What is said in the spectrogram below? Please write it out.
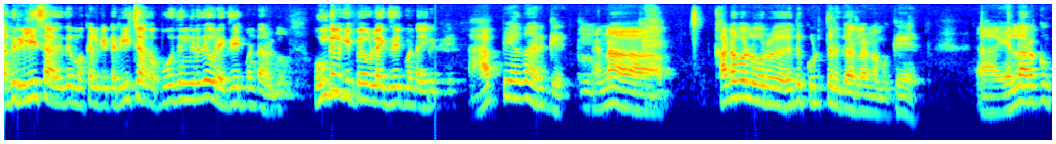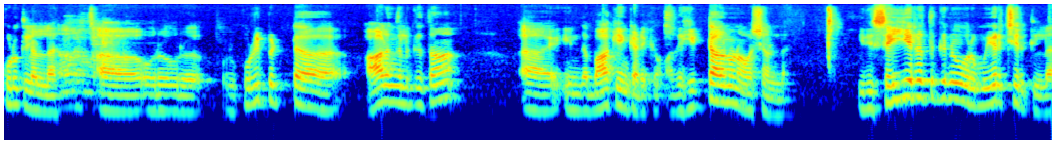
அது ரிலீஸ் ஆகுது மக்கள் கிட்ட ரீச் ஆக போகுதுங்கிறதே ஒரு எக்ஸைட்மெண்ட்டாக இருக்கும். உங்களுக்கு இப்போ எவ்வளோ எக்ஸைட்மெண்ட்டாக இருக்கு? ஹாப்பியாக தான் இருக்குது ஏன்னா கடவுள் ஒரு இது கொடுத்துருக்காருல நமக்கு. எல்லாருக்கும் கொடுக்கலல்ல. ஒரு ஒரு ஒரு குறிப்பிட்ட ஆளுங்களுக்கு தான் இந்த பாக்கியம் கிடைக்கும். அது ஹிட் ஆகணும்னு அவசியம் இல்லை. இது செய்யறதுக்குன்னு ஒரு முயற்சி இருக்குல்ல.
